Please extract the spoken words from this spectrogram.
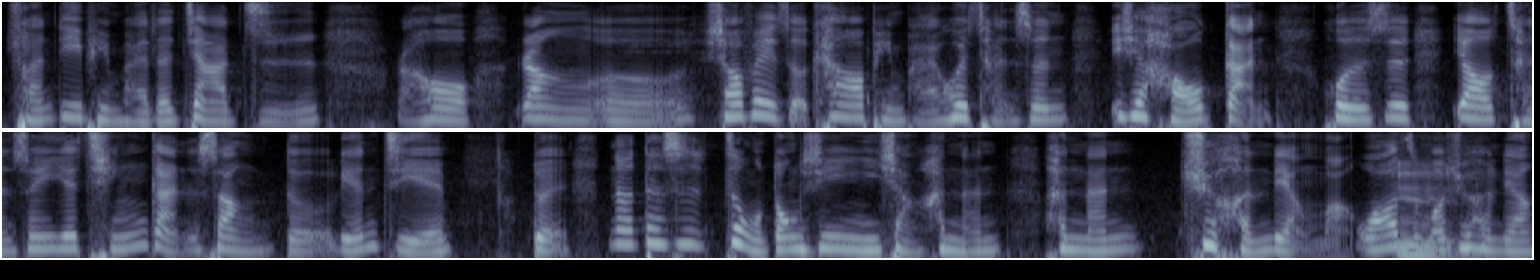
传递品牌的价值，然后让呃消费者看到品牌会产生一些好感，或者是要产生一些情感上的连结。对，那但是这种东西你想很难很难去衡量嘛？我要怎么去衡量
